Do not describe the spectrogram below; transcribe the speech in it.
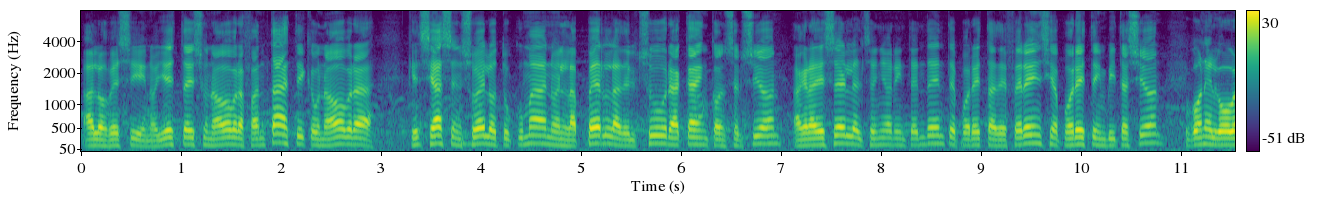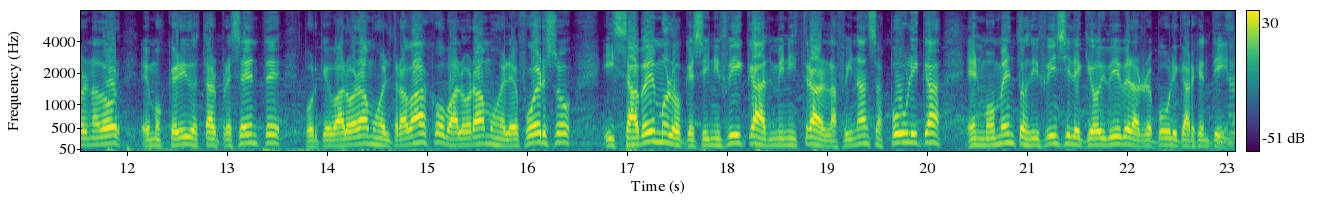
a los vecinos. Y esta es una obra fantástica, una obra que se hace en suelo tucumano, en la Perla del Sur, acá en Concepción. Agradecerle al señor Intendente por esta deferencia, por esta invitación. Con el gobernador hemos querido estar presentes porque valoramos el trabajo, valoramos el esfuerzo y sabemos lo que significa administrar las finanzas públicas en momentos difíciles que hoy vive la República Argentina.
